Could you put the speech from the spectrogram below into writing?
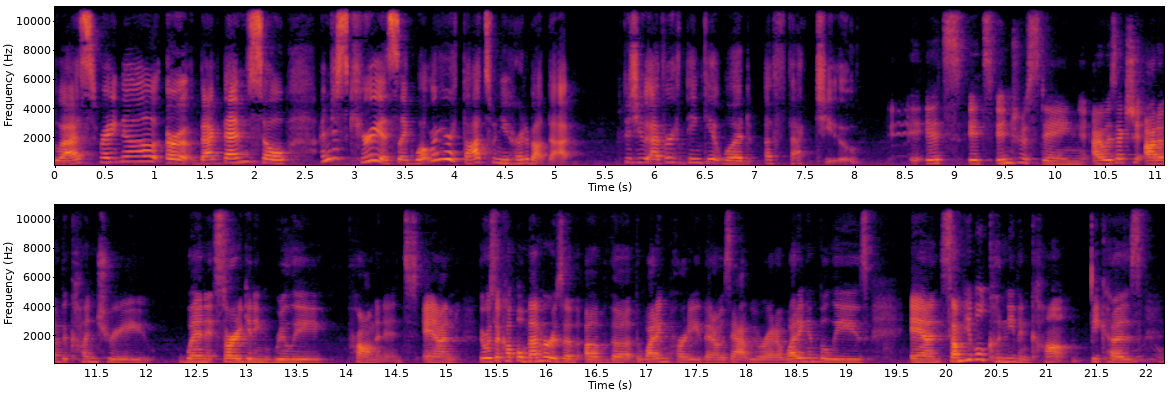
US right now or back then. So I'm just curious, like what were your thoughts when you heard about that? Did you ever think it would affect you? it's it's interesting. I was actually out of the country when it started getting really prominent, and there was a couple members of, of the the wedding party that I was at. We were at a wedding in Belize, and some people couldn't even come because oh.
